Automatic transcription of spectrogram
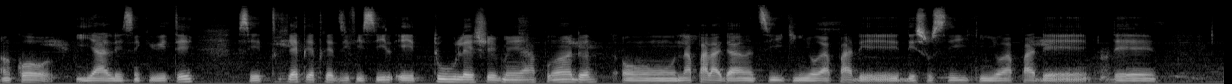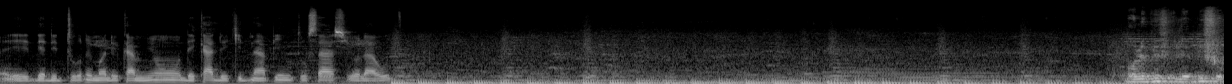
encore il y a l'insécurité, c'est très, très, très difficile et tous les chemins à prendre on n'a pas la garantie qu'il n'y aura pas des, soucis, qu'il n'y aura pas des, des, des, détournements de camions, des cas de kidnapping, tout ça sur la route. Bon, le plus, le plus pour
